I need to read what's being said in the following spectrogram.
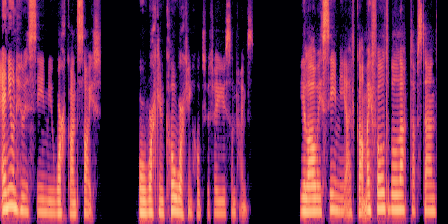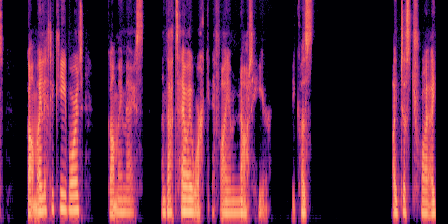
anyone who has seen me work on site or work in co working hubs, which I use sometimes, you'll always see me. I've got my foldable laptop stand, got my little keyboard, got my mouse. And that's how I work if I am not here because I just try, I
